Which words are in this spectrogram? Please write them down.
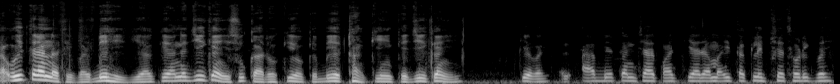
આ ઉતરા નથી ભાઈ બેસી ગયા કે અને જી કંઈ સુકારો કયો કે બેઠા કી કે જી કંઈ કહેવાય. એટલે આ બે ત્રણ ચાર પાંચ ક્યારામાં એ તકલીફ છે થોડીક ભાઈ.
